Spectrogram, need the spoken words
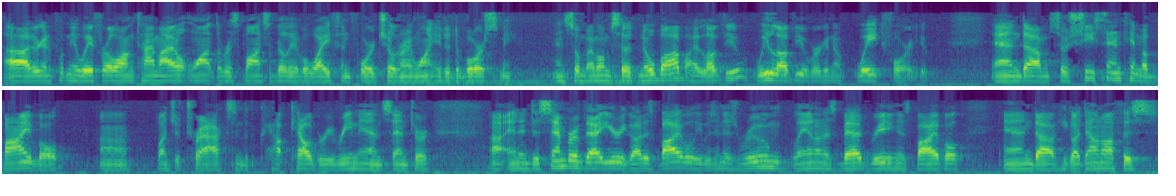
Uh, they're going to put me away for a long time. I don't want the responsibility of a wife and four children. I want you to divorce me." And so my mom said, "No, Bob, I love you. We love you. We're going to wait for you." And um, so she sent him a Bible. Uh, bunch of tracts into the Cal- Calgary Remand Center. Uh, and in December of that year, he got his Bible. He was in his room, laying on his bed, reading his Bible. And uh, he got down off his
